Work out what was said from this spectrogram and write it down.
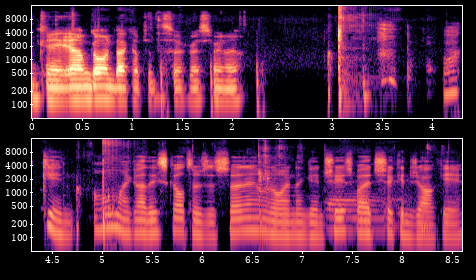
Okay, yeah, I'm going back up to the surface right now. Fucking. Oh my god, these skeletons are so damn annoying. I'm getting chased by a chicken jockey.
